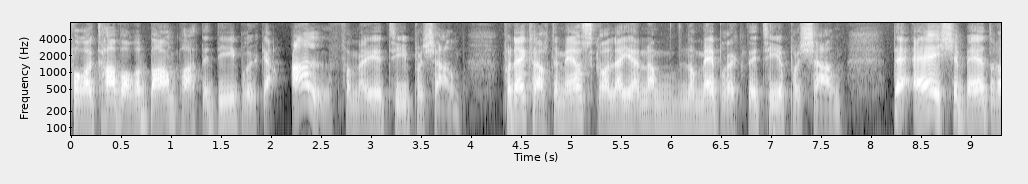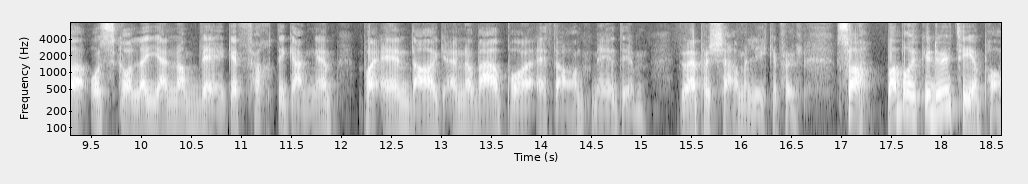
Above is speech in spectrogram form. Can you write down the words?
for å ta våre barn på at de bruker altfor mye tid på skjerm. For det klarte vi å scrolle gjennom når vi brukte tida på skjerm. Det er ikke bedre å scrolle gjennom VG 40 ganger på én dag enn å være på et annet medium. Du er på skjermen like fullt. Så hva bruker du tida på?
